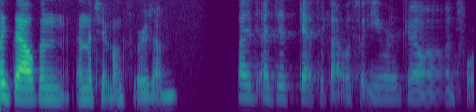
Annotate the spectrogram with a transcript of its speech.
Like the Alvin and the Chipmunks version. I, I did get that that was what you were going for.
